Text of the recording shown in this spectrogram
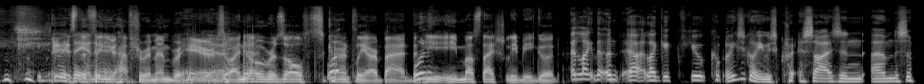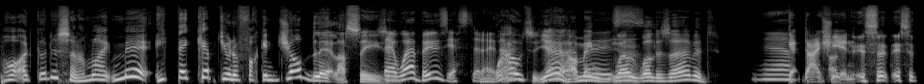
It's the thing you have to remember here. Yeah. So I know results Well- currently are bad, but well, he, he must actually be good. And Like the, uh, like a few couple of weeks ago, he was criticising um, the support at Goodison. I'm like, mate, he, they kept you in a fucking job late last season. There were boos yesterday. Wow, There yeah, I mean, boos. well, well deserved. yeah. Get Dyche in. It's a, it's a,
